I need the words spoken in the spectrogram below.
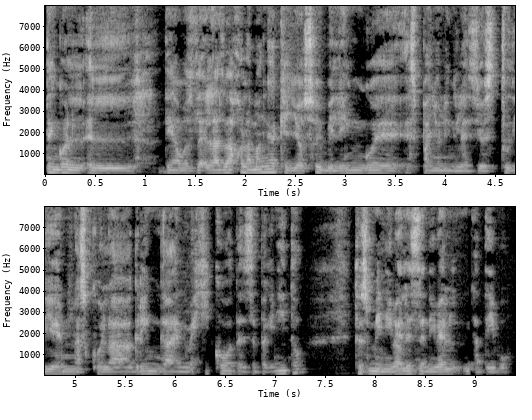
tengo el, el, digamos el as bajo la manga que yo soy bilingüe español-inglés. Yo estudié en una escuela gringa en México desde pequeñito, entonces mi nivel es de nivel nativo.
